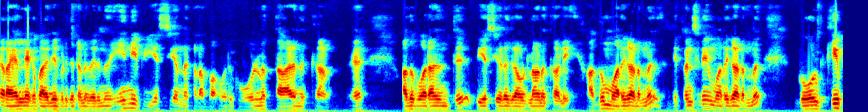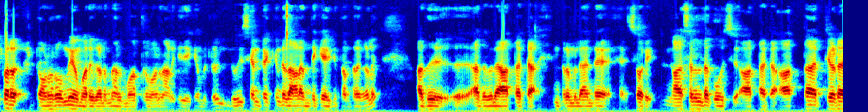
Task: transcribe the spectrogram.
റയലിനെയൊക്കെ പരാജയപ്പെടുത്തിയിട്ടാണ് വരുന്നത്. ഇനി പി എസ് സി എന്ന കടമ്പ ഒരു ഗോളിന് താഴെ നിൽക്കുകയാണ്. ഏഹ് അത് പോരാഞ്ഞിട്ട് പി എസ് സിയുടെ ഗ്രൗണ്ടിലാണ് കളി. അതും മറികടന്ന് ഡിഫൻസിനെയും മറികടന്ന് ഗോൾ കീപ്പർ ടോണറോമയെ മറികടന്നാൽ മാത്രമാണ് നാളേക്ക് ജയിക്കാൻ പറ്റുള്ളൂ. ലൂയിസ് എൻട്രക്കിന്റെ നാളെ എന്തൊക്കെയായിരിക്കും തന്ത്രങ്ങൾ അത് അതുപോലെ ആർട്ടാറ്റ ഇന്റർമിലാന്റെ സോറി ആഴ്സണലിന്റെ കോച്ച് ആർട്ടാറ്റ ആർട്ടാറ്റയുടെ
